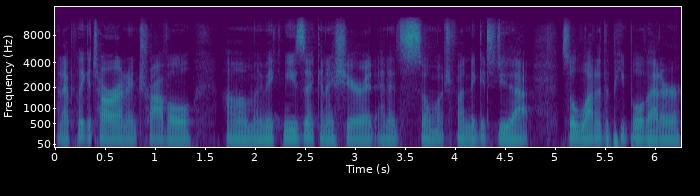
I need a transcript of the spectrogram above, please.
and I play guitar and I travel um, I make music and I share it, and it's so much fun to get to do that. So, a lot of the people that are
